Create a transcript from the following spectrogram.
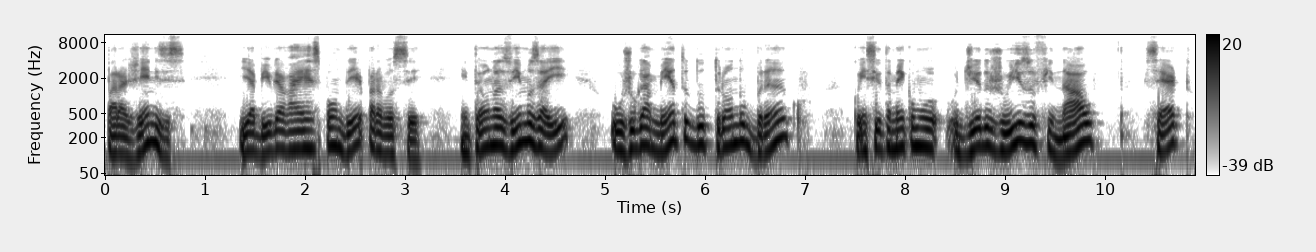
para Gênesis e a Bíblia vai responder para você. Então nós vimos aí o julgamento do trono branco, conhecido também como o dia do juízo final, certo?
